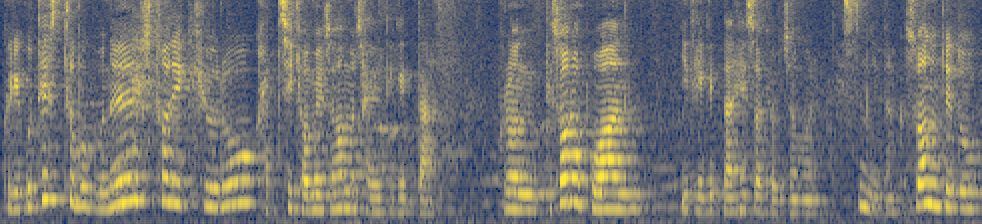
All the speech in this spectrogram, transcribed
그리고 테스트 부분을 스터디 큐로 같이 겸해서 하면 잘 되겠다. 그런 서로 보완이 되겠다 해서 결정을 했습니다. 그 수학 문제도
